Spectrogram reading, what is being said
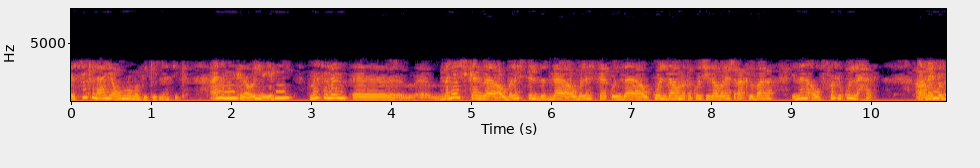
الصوت العالي عمره ما بيجيب نتيجة. أنا ممكن أقول لابني مثلا آه، بلاش كذا أو بلاش تلبس ده أو بلاش تاكل ده أو كل ده وما تاكلش ده وبلاش أكل بره إن أنا أوفر له كل حاجة. كل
